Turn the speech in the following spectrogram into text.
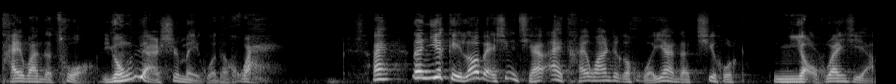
台湾的错，永远是美国的坏。哎，那你给老百姓钱，爱台湾这个火焰的气候鸟关系啊？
